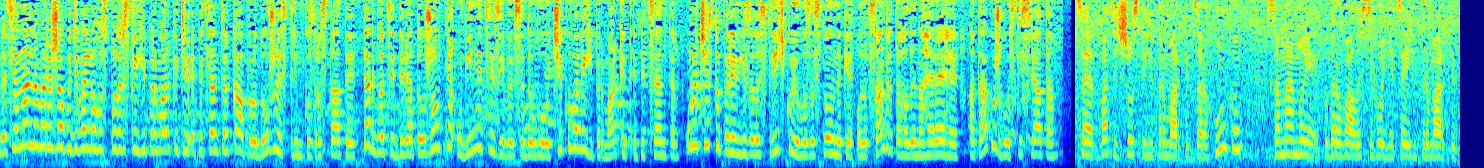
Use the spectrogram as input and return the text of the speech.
Національна мережа будівельно-господарських гіпермаркетів «Епіцентр К» продовжує стрімко зростати. Так, 29 жовтня у Вінниці з'явився довгоочікуваний гіпермаркет «Епіцентр». Урочисто перерізали стрічку його засновники Олександр та Галина Гереги, а також гості свята. Це 26-й гіпермаркет за рахунком. Саме ми подарували сьогодні цей гіпермаркет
